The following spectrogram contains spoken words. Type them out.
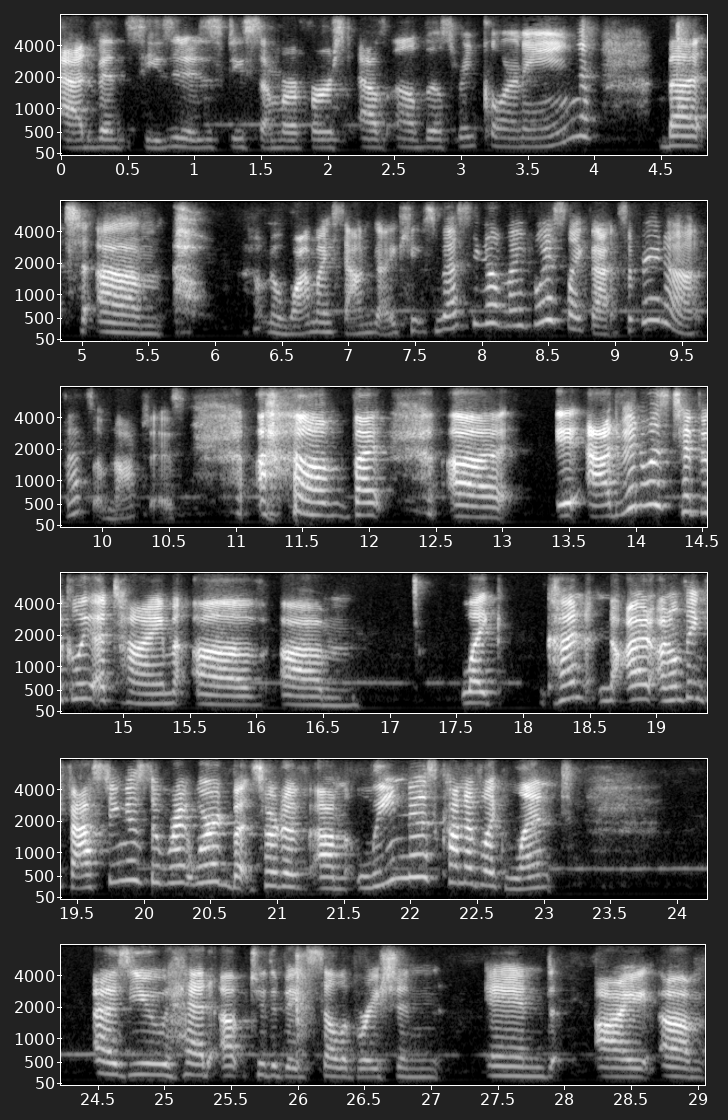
Advent season? It is December 1st as of this recording. But um, oh, I don't know why my sound guy keeps messing up my voice like that. Sabrina, that's obnoxious. Um, but uh, it, Advent was typically a time of um, like kind of, I, I don't think fasting is the right word, but sort of um, leanness, kind of like Lent as you head up to the big celebration and i um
